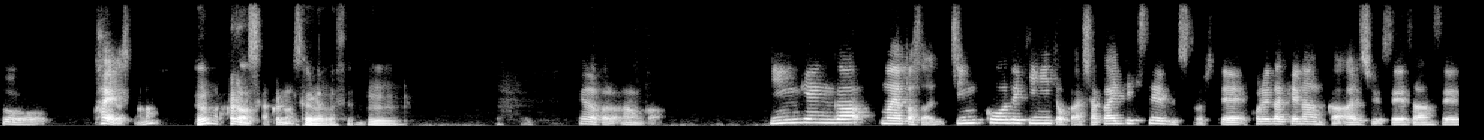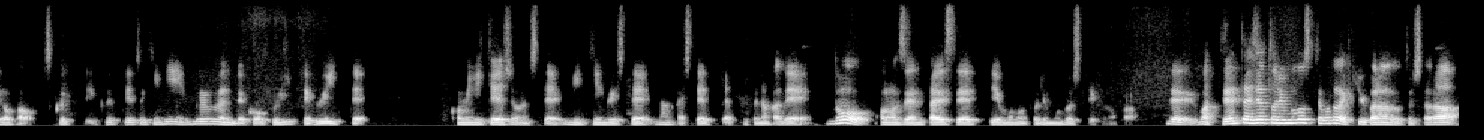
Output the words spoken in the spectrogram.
そう、カイロスかな？うん？クロノスか、クロノスか。クロノス。うん。いや、だからなんか、人間が、まあやっぱさ、人工的にとか社会的生物として、これだけなんかある種生産性とかを作っていくっていう時に、部分でこう区切って区切って、コミュニケーションして、ミーティングして、なんかしてってやっていく中で、どうこの全体性っていうものを取り戻していくのか。で、まあ全体性を取り戻すってことが休暇なんだとしたら、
